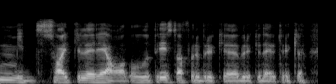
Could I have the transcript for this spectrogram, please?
mid-cycle realoljepris, for å bruke, bruke, det uttrykket.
